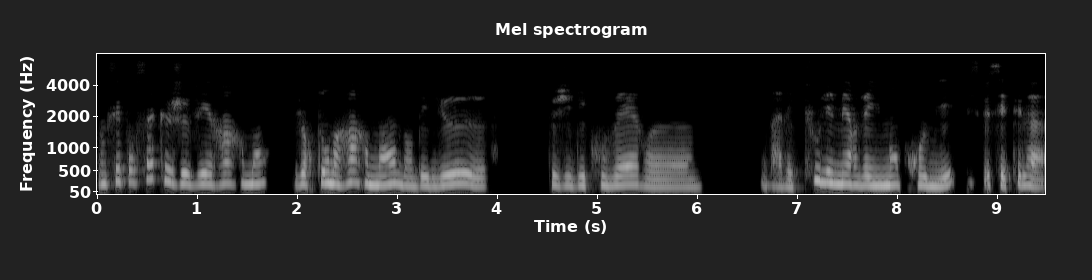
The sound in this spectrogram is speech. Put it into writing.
Donc c'est pour ça que je vais rarement, je retourne rarement dans des lieux euh, que j'ai découverts euh, bah, avec tous l'émerveillement premier, puisque c'était la,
